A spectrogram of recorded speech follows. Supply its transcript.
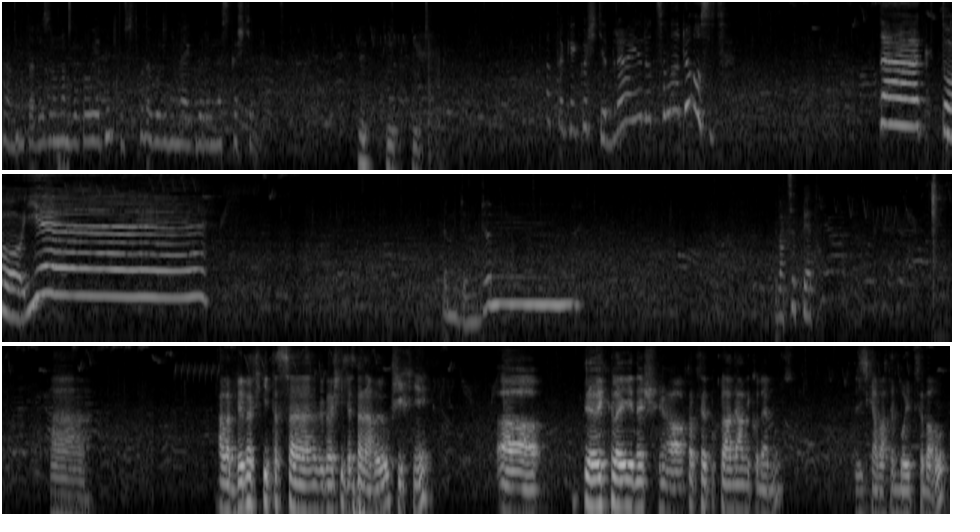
Mám tady zrovna blbou jednu kostku, tak uvidíme, jak bude dneska štědrá. A tak jako štědrá je docela dost. Tak to je... Dum, dum, dum. 25. A... Ale vymrštíte se, vymrštíte se nahoru všichni. A rychleji, než a, to předpokládá Nikodemus. Získáváte boj převahu.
